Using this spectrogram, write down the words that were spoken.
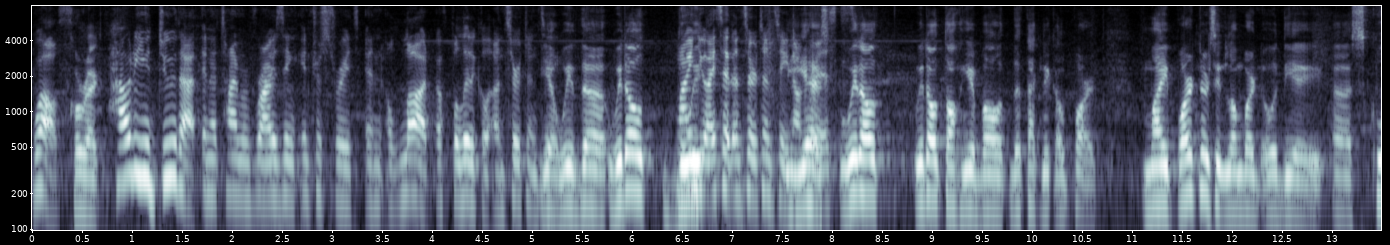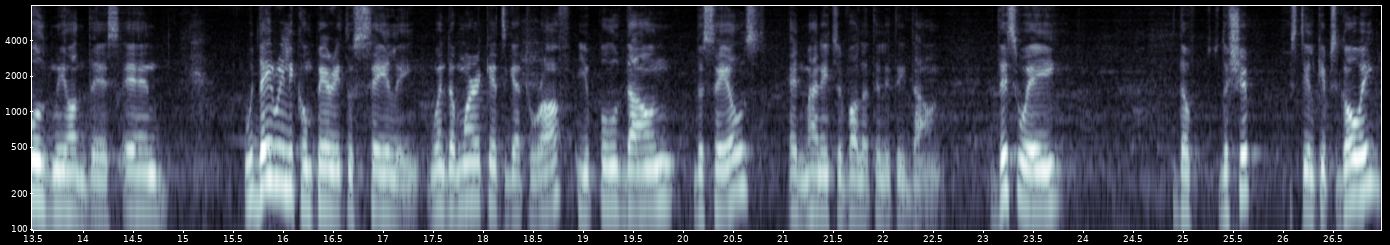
wealth. Correct. How do you do that in a time of rising interest rates and a lot of political uncertainty? Yeah, with, uh, without Mind doing- you, I said uncertainty, not yes, risks. without, without talking about the technical part. My partners in Lombard Odier uh, schooled me on this, and would they really compare it to sailing? When the markets get rough, you pull down the sails and manage the volatility down. This way, the, the ship still keeps going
